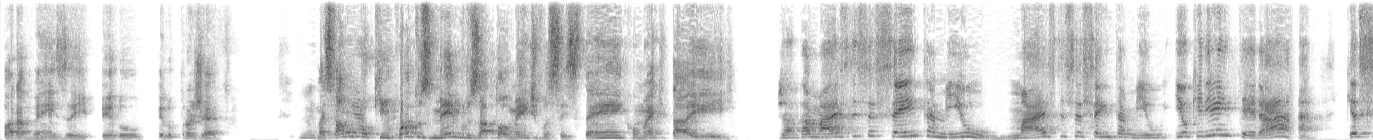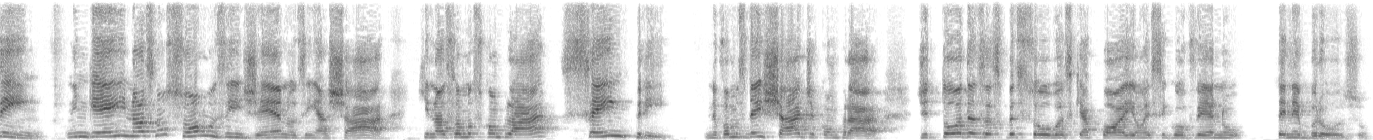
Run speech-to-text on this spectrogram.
Parabéns aí pelo, pelo projeto. Muito Mas fala um pouquinho, quantos membros atualmente vocês têm? Como é que está aí? Já está mais de 60 mil, mais de 60 mil. E eu queria inteirar que, assim, ninguém, nós não somos ingênuos em achar que nós vamos comprar sempre, não vamos deixar de comprar de todas as pessoas que apoiam esse governo tenebroso.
